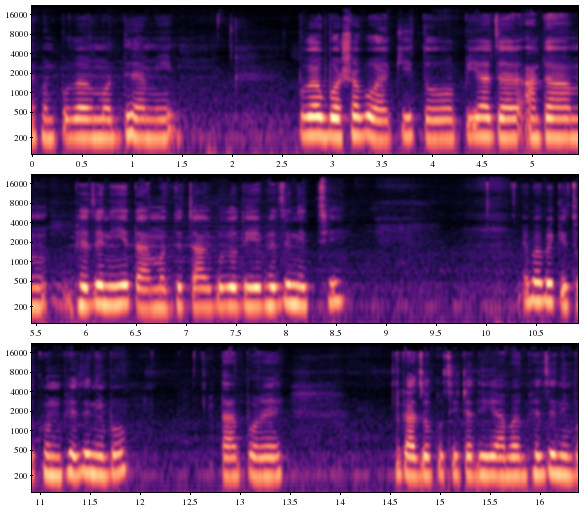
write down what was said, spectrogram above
এখন পোলাওর মধ্যে আমি বসাবো আর কি। তো পেঁয়াজ আর আদা ভেজে নিয়ে তার মধ্যে চালগুলো দিয়ে ভেজে নিচ্ছি। এভাবে কিছুক্ষণ ভেজে নিব। তারপরে গাজর কুচিটা দিয়ে আবার ভেজে নিব।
